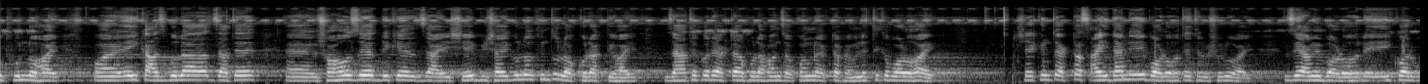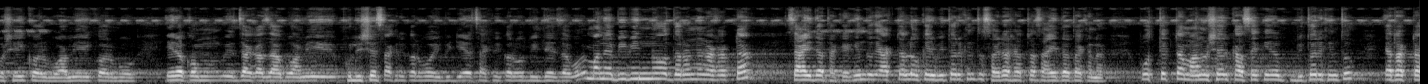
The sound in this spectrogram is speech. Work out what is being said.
উৎফুল্ল হয়। এই কাজগুলা যাতে সহজের দিকে যায়, সেই বিষয়গুলো কিন্তু লক্ষ্য রাখতে হয় যাতে করে একটা পুলাফান যখন একটা ফ্যামিলি থেকে বড় হয় সে কিন্তু একটা চাহিদা নিয়েই বড় হতে শুরু হয়, যে আমি বড় হলে এই করব, সেই করব, আমি এই করব, এরকম জায়গা যাব, আমি পুলিশের চাকরি করব বিডিআর চাকরি করব, বিদেশ যাব মানে বিভিন্ন ধরনের এক একটা চাহিদা থাকে। কিন্তু একটা লোকের ভিতরে কিন্তু ছয়টা সাতটা চাহিদা থাকে না। প্রত্যেকটা মানুষের কাছে ভিতরে কিন্তু এক একটা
